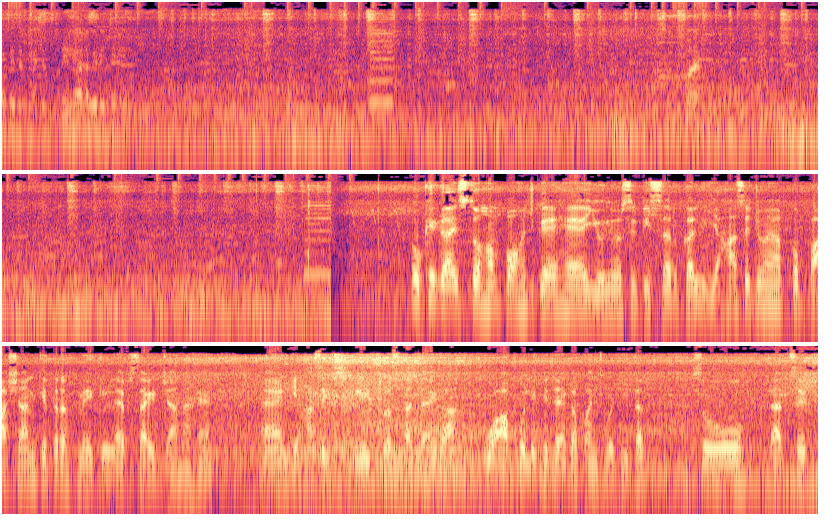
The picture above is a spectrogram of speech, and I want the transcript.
Luego que te metes primo a la grita. Super okay guys तो हम पहुँच गए हैं यूनिवर्सिटी सर्कल यहाँ से जो है आपको पाषाण की तरफ़ में एक लेफ़्ट साइड जाना है। एंड यहाँ से एक स्ट्रेट रास्ता जाएगा। वो आपको लेके जाएगा पंचवटी तक। सो दैट्स इट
